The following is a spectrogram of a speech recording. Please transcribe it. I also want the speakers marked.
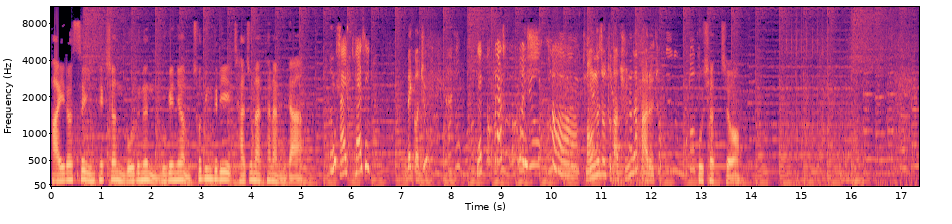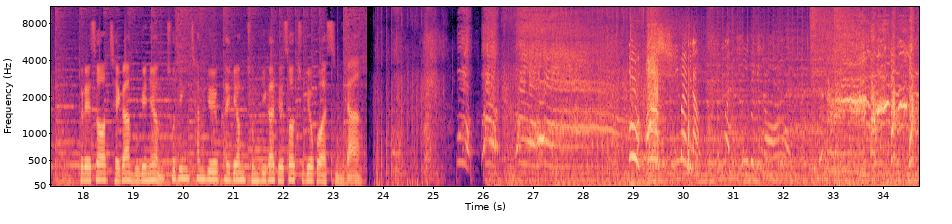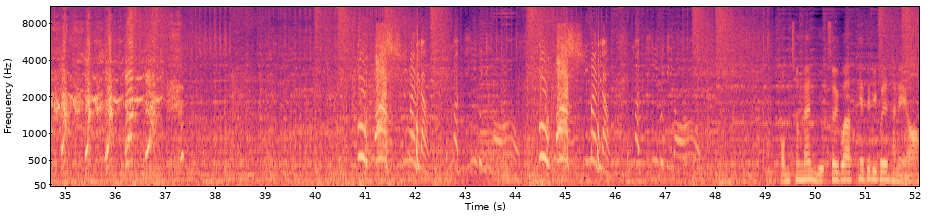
Speaker 1: 바이러스 인펙션 모드는 무개념 초딩들이 자주 나타납니다.
Speaker 2: 아이 개새끼
Speaker 3: 내 거죠?
Speaker 2: 내거 뺏어먹은 씨아
Speaker 3: 먹는 것도 나 준다 바르죠?
Speaker 1: 보셨죠? 그래서 제가 무개념 초딩 참교육할 겸 좀비가 돼서 죽여보았습니다.
Speaker 2: 아 엄마 이 새끼들아 아 엄마 이 새끼들아 아 씨발 그냥 엄마 이 새끼들아
Speaker 1: 엄청난 욕설과 패드립을 하네요.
